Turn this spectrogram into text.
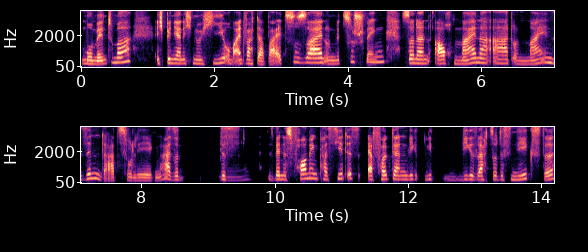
Moment mal, ich bin ja nicht nur hier, um einfach dabei zu sein und mitzuschwingen, sondern auch meine Art und meinen Sinn darzulegen. Also das mhm wenn das Forming passiert ist, erfolgt dann, wie, wie, wie, gesagt, so das nächste.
